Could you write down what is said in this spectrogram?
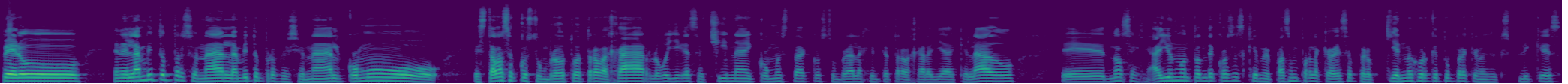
pero en el ámbito personal, el ámbito profesional, ¿cómo estabas acostumbrado tú a trabajar? Luego llegas a China y cómo está acostumbrada la gente a trabajar allá de aquel lado. Eh, no sé, hay un montón de cosas que me pasan por la cabeza, pero ¿quién mejor que tú para que nos expliques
